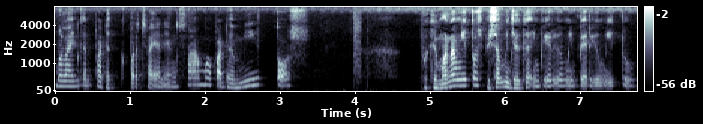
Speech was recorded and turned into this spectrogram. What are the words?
melainkan pada kepercayaan yang sama pada mitos. Bagaimana mitos bisa menjaga imperium-imperium itu?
